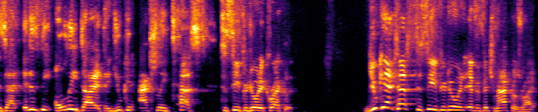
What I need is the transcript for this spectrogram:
is that it is the only diet that you can actually test to see if you're doing it correctly. You can't test to see if you're doing if it fits your macros right.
